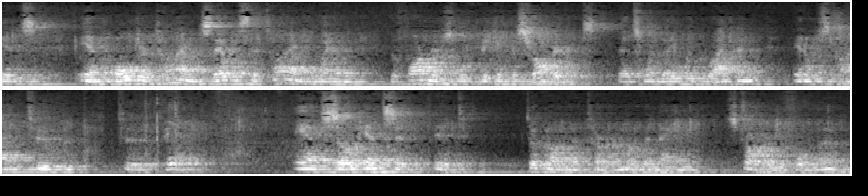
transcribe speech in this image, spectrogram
is in older times, that was the time when the farmers would begin the strawberries. That's when they would ripen and it was time to, to pick. And so hence it, it took on the term or the name strawberry full moon.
